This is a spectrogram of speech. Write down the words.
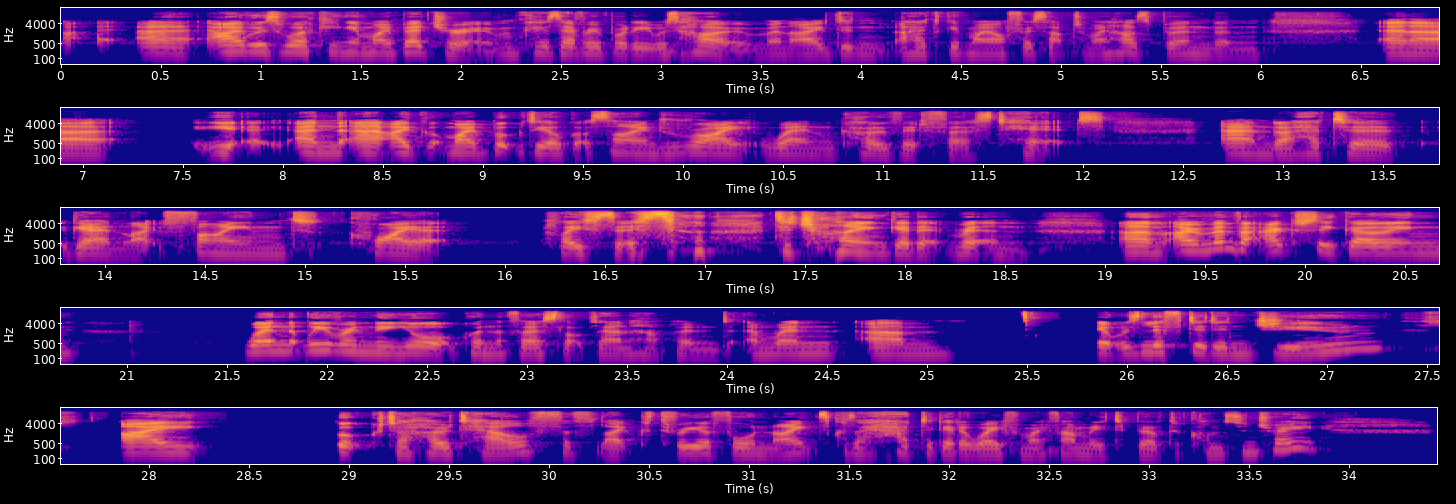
I, uh, I was working in my bedroom because everybody was home, and I didn't. I had to give my office up to my husband, and and uh, yeah, and uh, I got my book deal got signed right when COVID first hit, and I had to again like find quiet places to try and get it written. Um, I remember actually going when we were in New York when the first lockdown happened, and when um, it was lifted in June, I booked a hotel for like three or four nights because I had to get away from my family to be able to concentrate.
